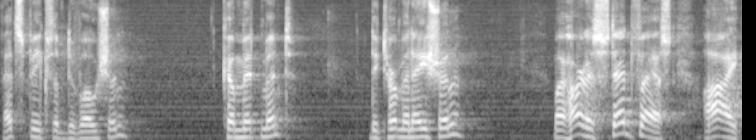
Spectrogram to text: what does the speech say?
That speaks of devotion, commitment, determination. My heart is steadfast. I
